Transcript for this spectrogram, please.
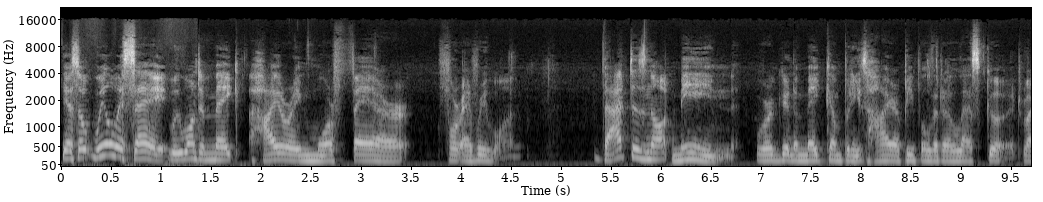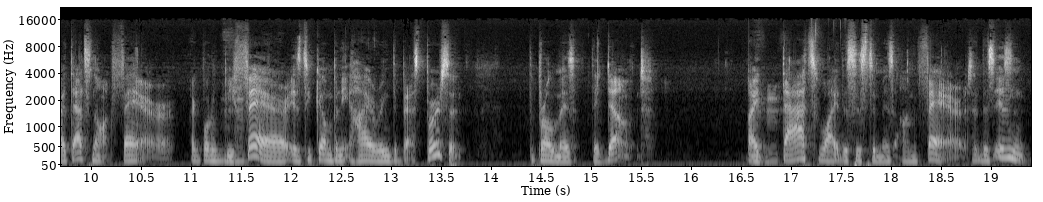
Yeah, so we always say we want to make hiring more fair for everyone that does not mean we're going to make companies hire people that are less good, right? That's not fair. Like, what would be mm-hmm. fair is the company hiring the best person. The problem is they don't. Right? Mm-hmm. That's why the system is unfair. So this isn't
